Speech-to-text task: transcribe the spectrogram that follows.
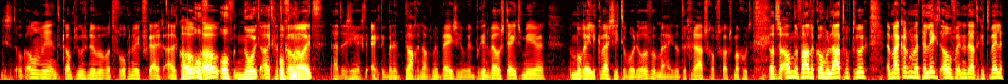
Dit zit ook allemaal weer in het kampioensnummer wat volgende week vrijdag uitkomt. Oh, of, oh. of nooit uit gaat Of komen. nooit? Ja, dat is echt, echt, ik ben er dag en nacht mee bezig. Joh. Het begint wel steeds meer een morele kwestie te worden hoor, voor mij. Dat de graafschap straks, maar goed. Dat is een ander verhaal, daar komen we later op terug. Eh, maar ik had het met de licht over inderdaad de rituelen.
